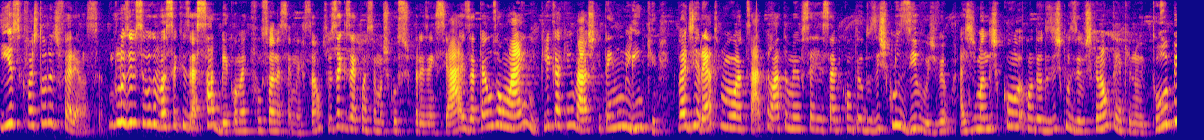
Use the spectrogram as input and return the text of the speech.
E isso que faz toda a diferença. Inclusive, se você quiser saber como é que funciona essa imersão, se você quiser conhecer meus cursos presenciais, até os online, clica aqui embaixo que tem um link que vai direto pro meu WhatsApp. Lá também você recebe conteúdos exclusivos, viu? A gente manda conteúdos exclusivos que não tem aqui no YouTube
